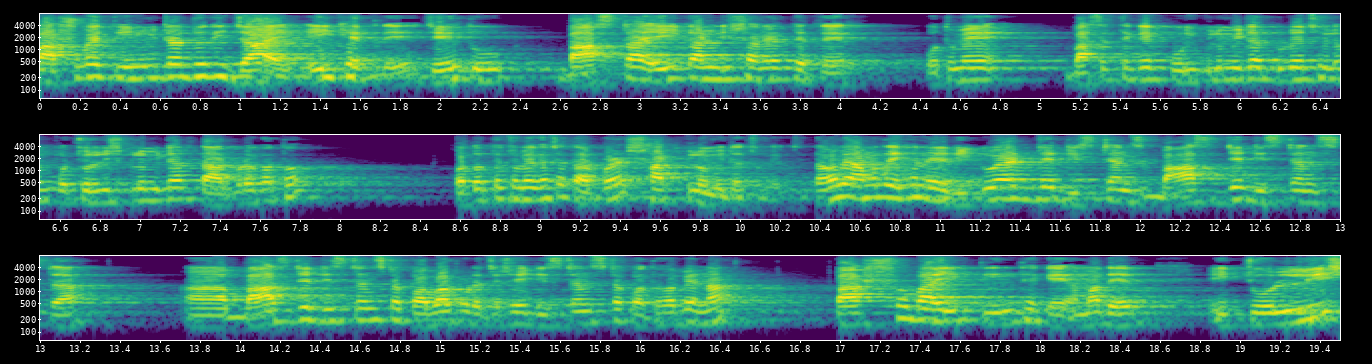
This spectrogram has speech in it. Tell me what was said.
পাঁচশো বাই তিন মিটার যদি যায় এই ক্ষেত্রে, যেহেতু বাসটা এই কন্ডিশনের ক্ষেত্রে, প্রথমে বাসের থেকে কুড়ি কিলোমিটার দূরে ছিল, চল্লিশ কিলোমিটার, তারপরে কত? কততে চলে গেছে? তারপরে ষাট কিলোমিটার চলে গেছে। তাহলে আমাদের এখানে রিকোয়ার্ড যে ডিস্টেন্স বাস যে ডিস্টেন্সটা বাস যে ডিস্টেন্সটা কভার করেছে, সেই ডিস্টেন্সটা কত হবে না? পাঁচশো বাই তিন থেকে আমাদের এই চল্লিশ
